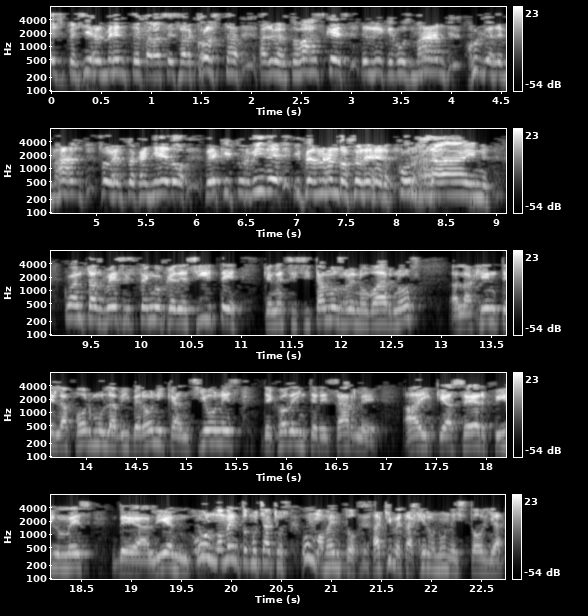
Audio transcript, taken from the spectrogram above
especialmente para César Costa, Alberto Vázquez, Enrique Guzmán, Julio Alemán, Roberto Cañedo, Becky Turbide y Fernando Soler. Cursain, ¿cuántas veces tengo que decirte que necesitamos renovarnos? A la gente la fórmula biberón y canciones dejó de interesarle. Hay que hacer filmes de aliento. Un momento, muchachos, un momento. Aquí me trajeron una historia.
